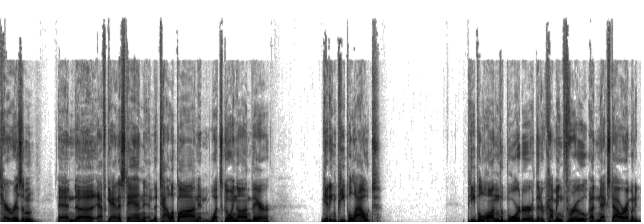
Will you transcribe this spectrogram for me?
Terrorism and uh, Afghanistan and the Taliban and what's going on there? Getting people out? People on the border that are coming through. Uh, next hour, I'm going to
